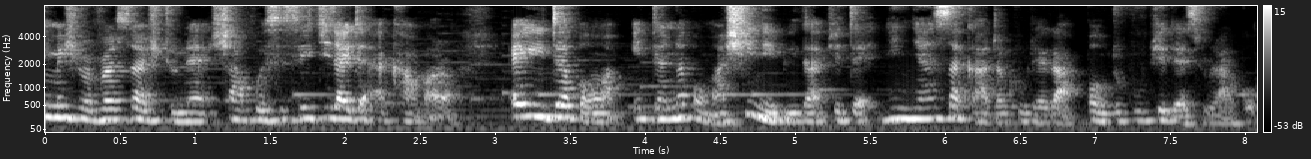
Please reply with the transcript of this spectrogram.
Image Reverse Search တူနဲ့ရှာဖွေစစ်ဆေးကြည့်လိုက်တဲ့အခါမှာတော့အဲဒီဓာတ်ပုံကအင်တာနက်ပေါ်မှာရှိနေပြီးသားဖြစ်တဲ့ညဉ့်ညမ်းဆက်ကားတစ်ခုတည်းကပုံတစ်ခုဖြစ်တယ်ဆိုတာကို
